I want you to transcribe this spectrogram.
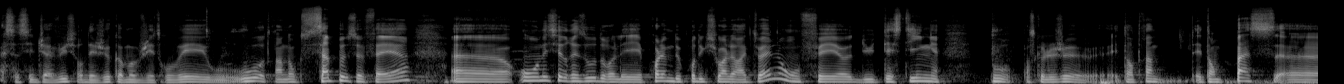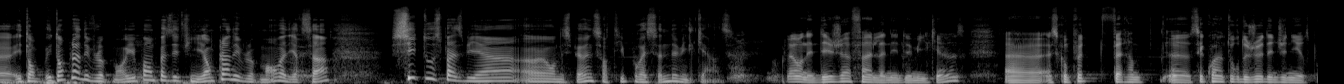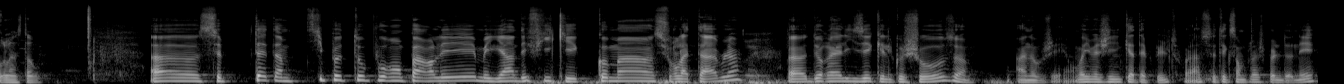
Ça s'est déjà vu sur des jeux comme Objet Trouvé ou, ou autre. hein. Donc ça peut se faire. Euh, on essaie de résoudre les problèmes de production à l'heure actuelle. On fait du testing. Pour, parce que le jeu est en train, est en passe, euh, est, en, est en plein développement. Il n'est pas en passe d'être fini, il est en plein développement, on va dire ça. Si tout se passe bien, euh, on espère une sortie pour Essen 2015. Donc là, on est déjà fin de l'année 2015. Euh, Est-ce qu'on peut faire un. euh, c'est quoi un tour de jeu d'Engineers pour l'instant? C'est peut-être un petit peu tôt pour en parler, mais il y a un défi qui est commun sur la table, de réaliser quelque chose, un objet. On va imaginer une catapulte. Voilà, cet exemple-là, je peux le donner.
